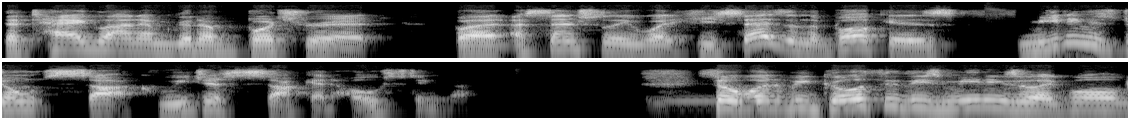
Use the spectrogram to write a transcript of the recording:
the tagline, I'm going to butcher it, but essentially what he says in the book is meetings don't suck. We just suck at hosting them. So when we go through these meetings, we're like, well,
